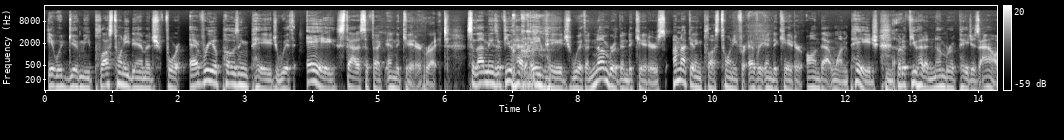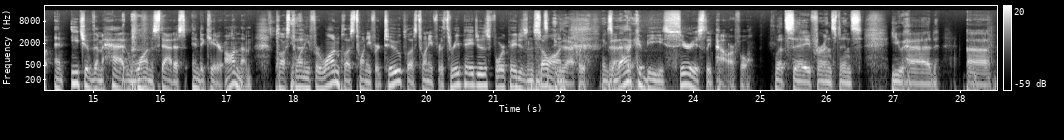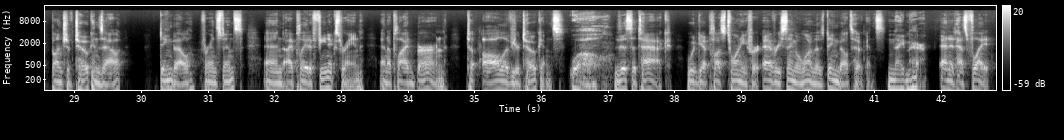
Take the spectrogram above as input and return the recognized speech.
it would give me plus 20 damage for every opposing page with a status effect indicator. Right. So that means if you had a page with a number of indicators, I'm not getting plus 20 for every indicator on that one page. No. But if you had a number of pages out and each of them had one status indicator on them, plus 20 for one, plus 20 for two, plus 20 for three pages, four pages, and so on. Exactly. Exactly. That could be seriously powerful. Let's say, for instance, you had a bunch of tokens out Dingbell, for instance, and I played a Phoenix Rain and applied burn to all of your tokens. Whoa. This attack would get plus 20 for every single one of those Dingbell tokens. Nightmare. And it has flight.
